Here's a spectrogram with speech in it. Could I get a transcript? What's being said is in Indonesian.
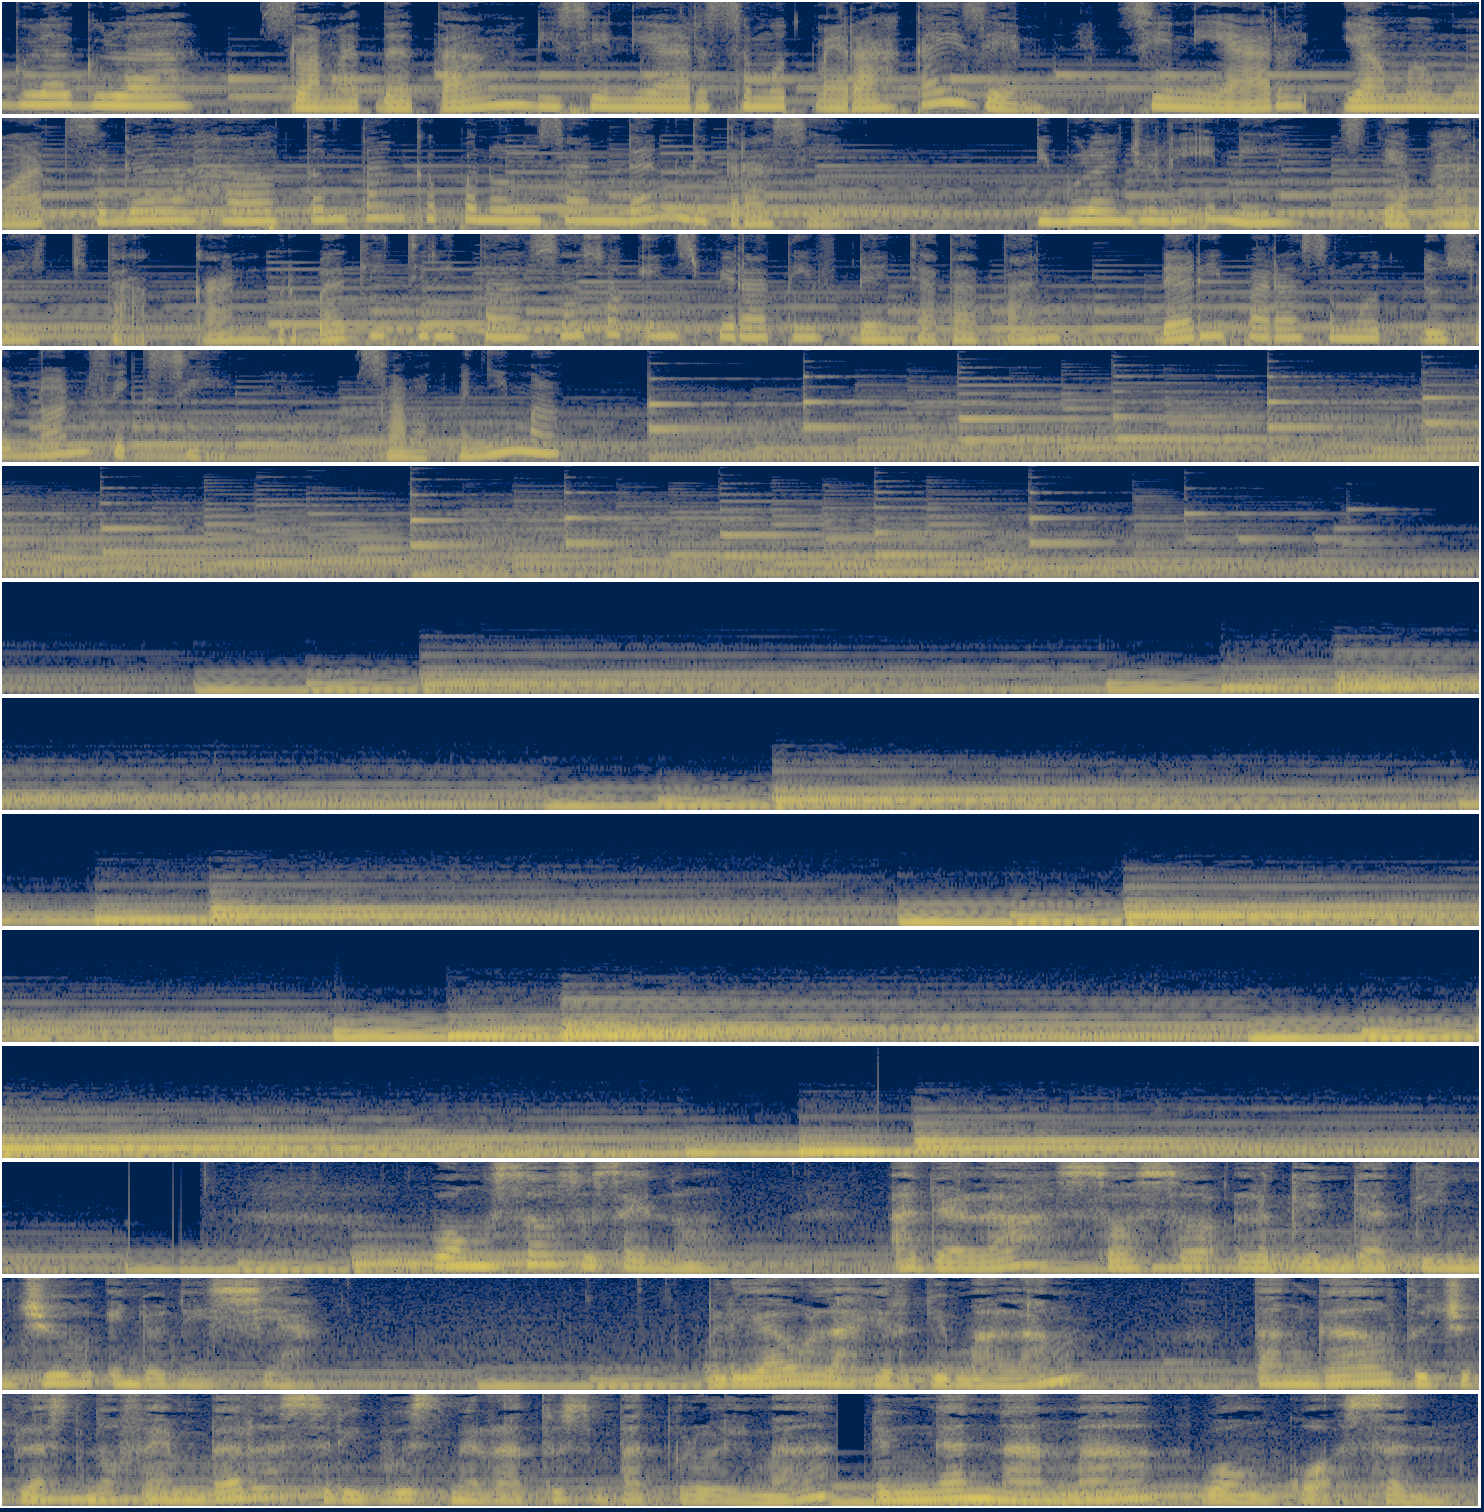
gula-gula, selamat datang di Siniar Semut Merah Kaizen. Siniar yang memuat segala hal tentang kepenulisan dan literasi. Di bulan Juli ini, setiap hari kita akan berbagi cerita sosok inspiratif dan catatan dari para semut dusun non-fiksi. Selamat menyimak. Wongso Suseno adalah sosok legenda tinju Indonesia. Beliau lahir di Malang tanggal 17 November 1945 dengan nama Wong Kwok Sen.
